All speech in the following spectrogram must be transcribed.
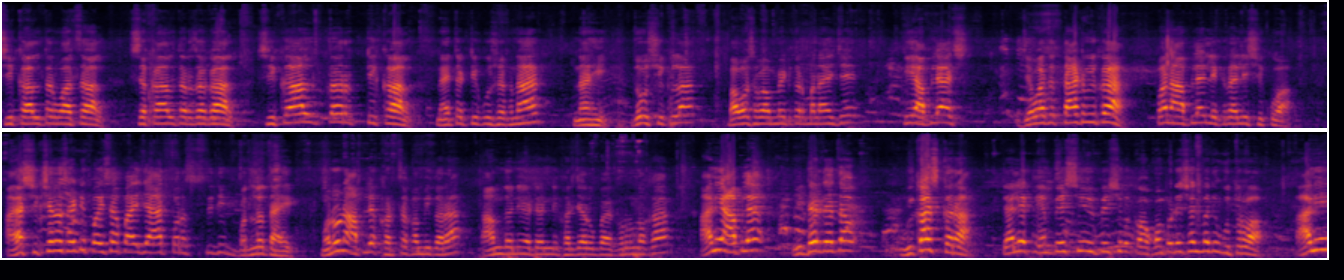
शिकाल तर वाचाल. शकाल तर जगाल शिकाल तर टिकाल नाही तर टिकू शकणार नाही. जो शिकला बाबासाहेब आंबेडकर म्हणायचे की आपल्या जेव्हाचं ताट विका पण आपल्या लेकराला शिकवा. या शिक्षणासाठी पैसा पाहिजे आज परिस्थिती बदलत आहे. म्हणून आपले खर्च कमी करा आमदनी अटनी खर्चा रुपया करू नका आणि आपल्या विद्यार्थ्याचा विकास करा. त्याला M P S C U P S C कॉम्पिटिशनमध्ये उतरवा. आणि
